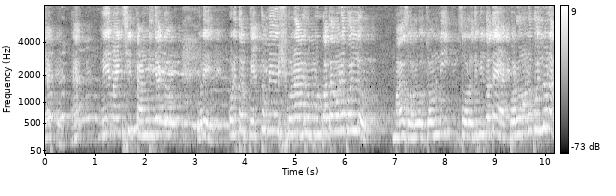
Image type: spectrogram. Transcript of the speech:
দেখো হ্যাঁ মেয়ে মাইনসির কান্ডি দেখো ওরে ওরে তোর পেট তো মেয়ে ওই সোনার রূপুর কথা মনে পড়ল মা জল জননী জলদেবীর কথা একবারও মনে পড়ল না?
